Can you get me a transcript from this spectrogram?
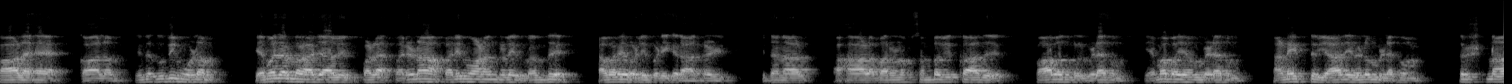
காலக காலம். இந்த துதி மூலம் யமதர்மராஜாவின் பல பரிணா பரிமாணங்களை உணர்ந்து அவரை வழிபடுகிறார்கள். இதனால் அகால மரணம் சம்பவிக்காது. பாவங்கள் விலகும் யமபயம் விலகும் அனைத்து வியாதிகளும் விலகும். கிருஷ்ணா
